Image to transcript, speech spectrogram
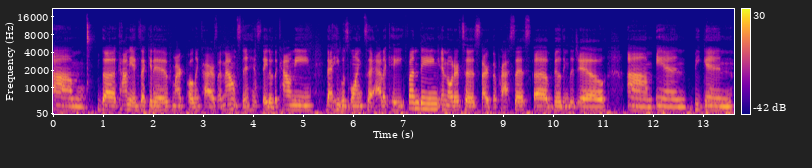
um, the county executive, Mark Poloncarz, announced in his State of the County that he was going to allocate funding in order to start the process of building the jail um, and begin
